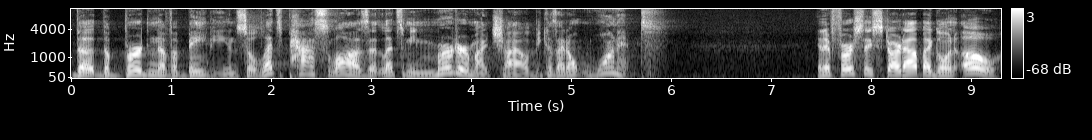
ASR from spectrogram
the, the burden of a baby. And so let's pass laws that lets me murder my child because I don't want it. And at first they start out by going, oh,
